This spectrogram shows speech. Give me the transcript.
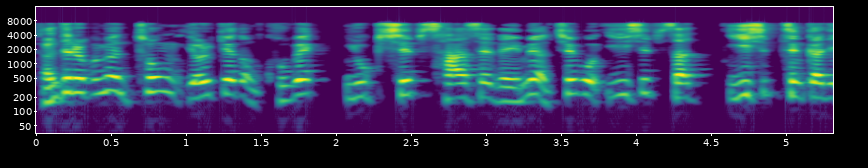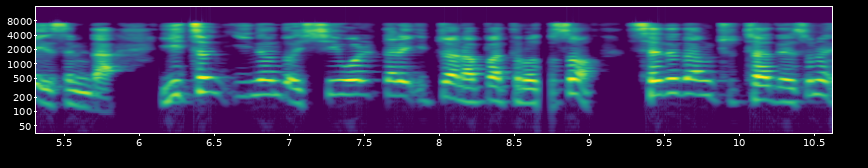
단지를 보면 총 10개 동 964세대이며 최고 24, 20층까지 있습니다. 2002년도 10월 달에 입주한 아파트로서 세대당 주차 대수는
